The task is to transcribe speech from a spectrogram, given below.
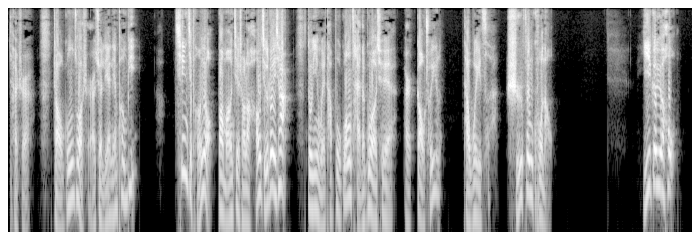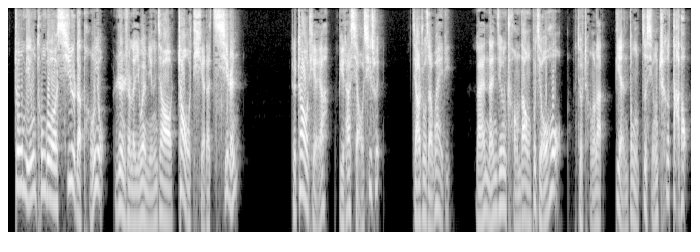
但是找工作时却连连碰壁。亲戚朋友帮忙介绍了好几个对象，都因为他不光彩的过去而告吹了，他为此十分苦恼。一个月后，周明通过昔日的朋友认识了一位名叫赵铁的奇人。这赵铁呀，比他小七岁，家住在外地，来南京闯荡不久后，就成了电动自行车大盗。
